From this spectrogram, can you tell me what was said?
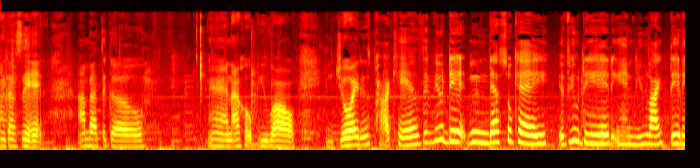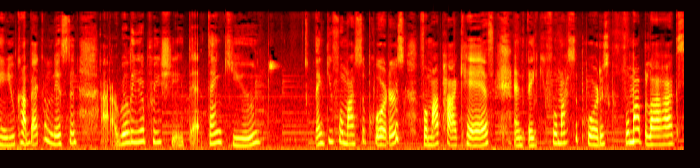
like I said, I'm about to go. And I hope you all enjoy this podcast. If you didn't, that's okay. If you did and you liked it and you come back and listen, I really appreciate that. Thank you. Thank you for my supporters for my podcast. And thank you for my supporters for my blogs.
